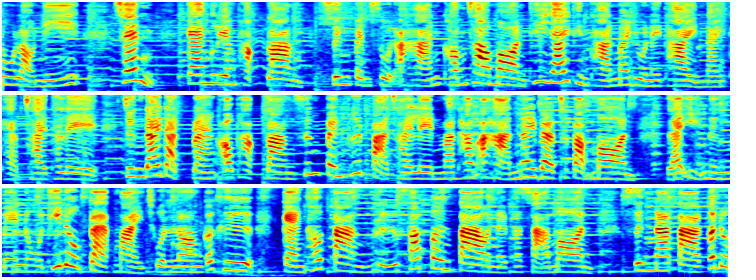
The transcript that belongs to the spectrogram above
นูเหล่านี้ เช่น แกงเลียงผักปลัง ซึ่งเป็นสูตรอาหารของชาวมอญที่ย้ายถิ่นฐานมาอยู่ในไทยในแถบชายทะเล จึงได้ดัดแปลงเอาผักปลัง ซึ่งเป็นพืชป่าชายเลนมาทำอาหารในแบบฉบับมอญและอีกหนึ่งเมนูที่ดูแปลกใหม่ชวนลองก็คือ แกงข้าวตังหรือฟักเปิงตาวในภาษามอญ ซึ่งหน้าตาก็ดู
